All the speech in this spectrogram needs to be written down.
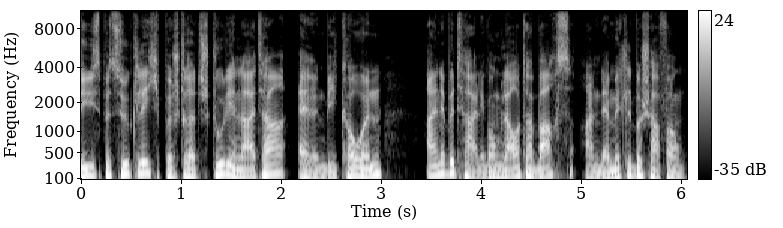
Diesbezüglich bestritt Studienleiter Alan B. Cohen eine Beteiligung Lauterbachs an der Mittelbeschaffung.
